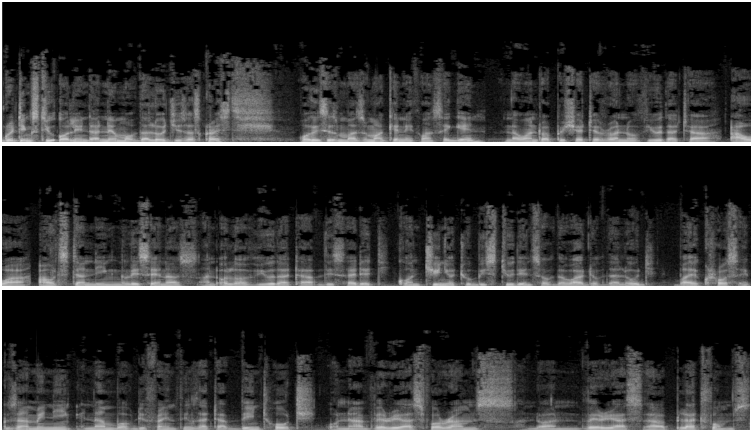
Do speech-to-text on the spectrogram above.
Greetings to you all in the name of the Lord Jesus Christ. Well, this is Mazima Kenneth once again, and I want to appreciate every one of you that are our outstanding listeners and all of you that have decided to continue to be students of the Word of the Lord by cross examining a number of different things that have been taught on various forums and on various uh, platforms.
